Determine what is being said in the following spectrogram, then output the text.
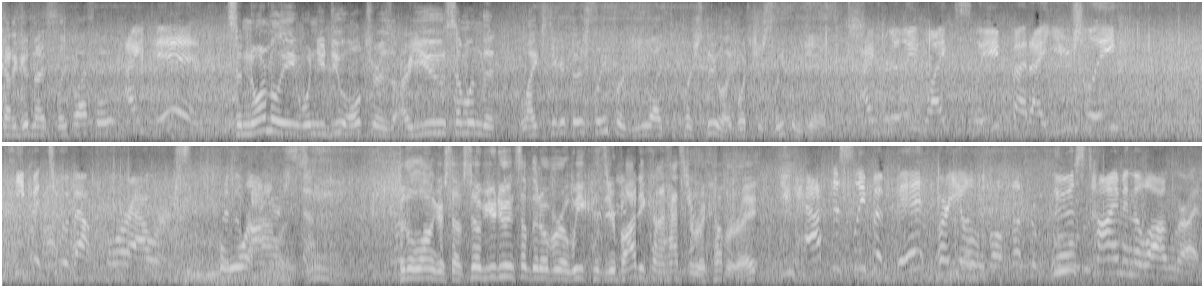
Got a good night's sleep last night? I did. So normally when you do ultras, are you someone that likes to get their sleep or do you like to push through? Like what's your sleeping jam? I really like sleep, but I usually keep it to about four hours. for the Four longer hours. Stuff. For the longer stuff. So if you're doing something over a week, because your body kind of has to recover, right? You have to sleep a bit or you'll lose time in the long run.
